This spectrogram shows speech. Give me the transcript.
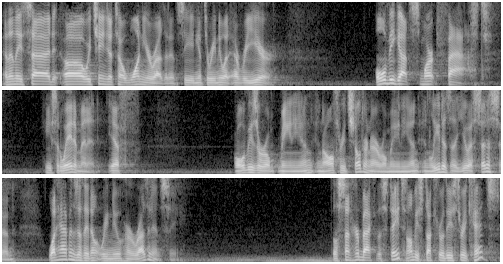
And then they said, oh, we change it to a one year residency and you have to renew it every year. Ovi got smart fast. He said, wait a minute, if Ovi's a Romanian and all three children are Romanian and Lita's a U.S. citizen, what happens if they don't renew her residency? They'll send her back to the States and I'll be stuck here with these three kids.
